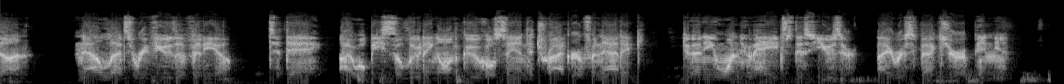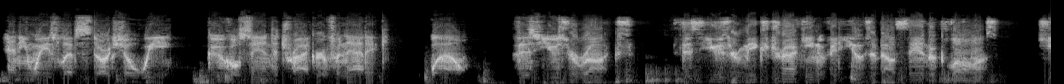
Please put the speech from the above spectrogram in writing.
Done. Now let's review the video. Today, I will be saluting on Google Santa Tracker Fanatic. To anyone who hates this user, I respect your opinion. Anyways, let's start, shall we? Google Santa Tracker Fanatic. Wow. This user rocks. This user makes tracking videos about Santa Claus. He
